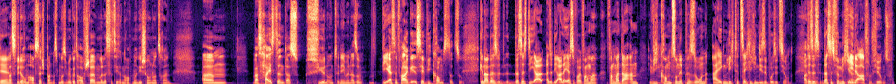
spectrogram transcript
ja. was wiederum auch sehr spannend ist. Das muss ich mir kurz aufschreiben, weil das setze ich dann auch mal in die Shownotes rein. Ähm, was heißt denn das für ein Unternehmen? Also die erste Frage ist ja, wie kommt es dazu? Genau, das, das ist die, also die allererste Frage. Fangen wir, fangen wir da an, wie kommt so eine Person eigentlich tatsächlich in diese Position? Also das, ist, das ist für mich... Jede Art von Führungsrolle.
